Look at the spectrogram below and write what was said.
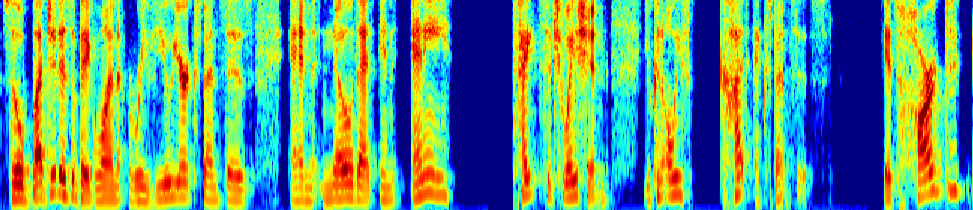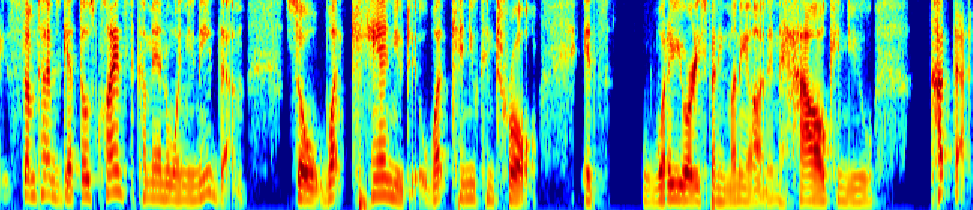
So, budget is a big one. Review your expenses and know that in any tight situation, you can always cut expenses. It's hard to sometimes get those clients to come in when you need them. So, what can you do? What can you control? It's what are you already spending money on and how can you cut that?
